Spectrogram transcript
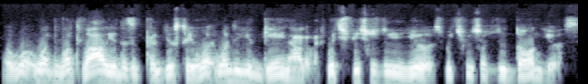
What, what, what value does it produce to you? What, what do you gain out of it? Which features do you use? Which features you don't use?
